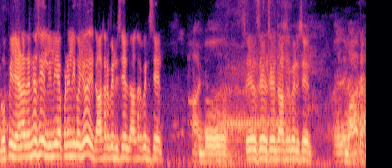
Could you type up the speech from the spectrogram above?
ਗੋਪੀ ਲੈਣਾ ਤੇ ਨਹੀਂ ਸਹੇਲੀ ਲਈ ਆਪਣੇ ਲਈ ਕੁਝ ਓਏ 10 ਰੁਪਏ ਦੀ ਸੇਲ 10 ਰੁਪਏ ਦੀ ਸੇਲ। ਆਡੋ। ਸੇਲ ਸੇਲ ਸੇਲ 10 ਰੁਪਏ ਦੀ ਸੇਲ। ਇਹਦੇ ਬਾਹਰ ਆ।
